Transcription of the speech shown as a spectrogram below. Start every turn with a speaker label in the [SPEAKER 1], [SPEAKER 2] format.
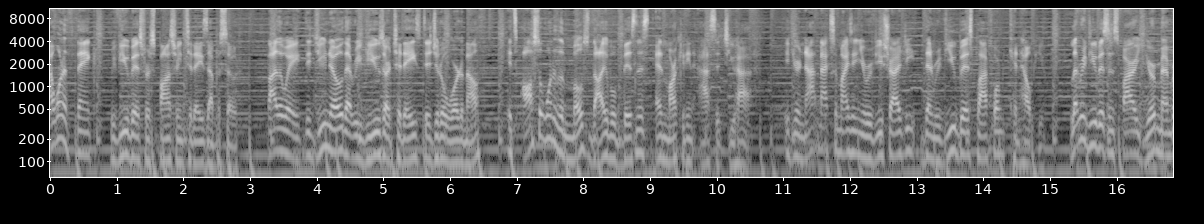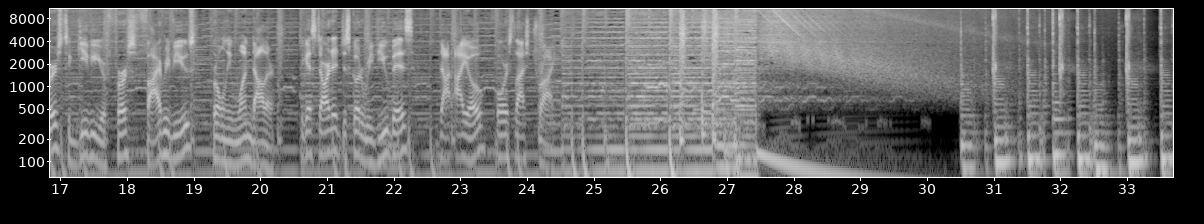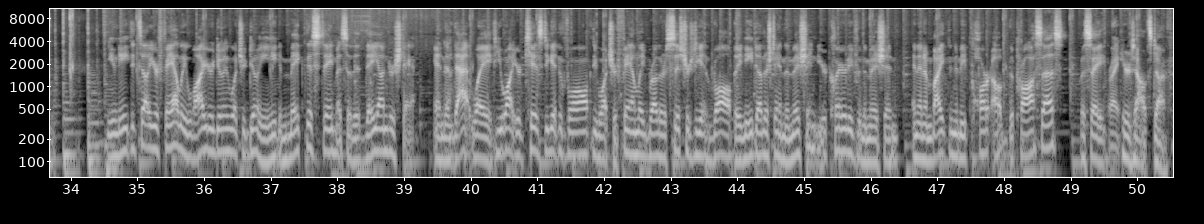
[SPEAKER 1] I want to thank ReviewBiz for sponsoring today's episode. By the way, did you know that reviews are today's digital word of mouth? It's also one of the most valuable business and marketing assets you have. If you're not maximizing your review strategy, then ReviewBiz platform can help you. Let ReviewBiz inspire your members to give you your first five reviews for only $1. To get started, just go to reviewbiz.io forward slash try.
[SPEAKER 2] You need to tell your family why you're doing what you're doing. You need to make this statement so that they understand. And then that way, if you want your kids to get involved, you want your family, brothers, sisters to get involved, they need to understand the mission, your clarity for the mission, and then invite them to be part of the process, but say,
[SPEAKER 1] Right.
[SPEAKER 2] here's how it's done.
